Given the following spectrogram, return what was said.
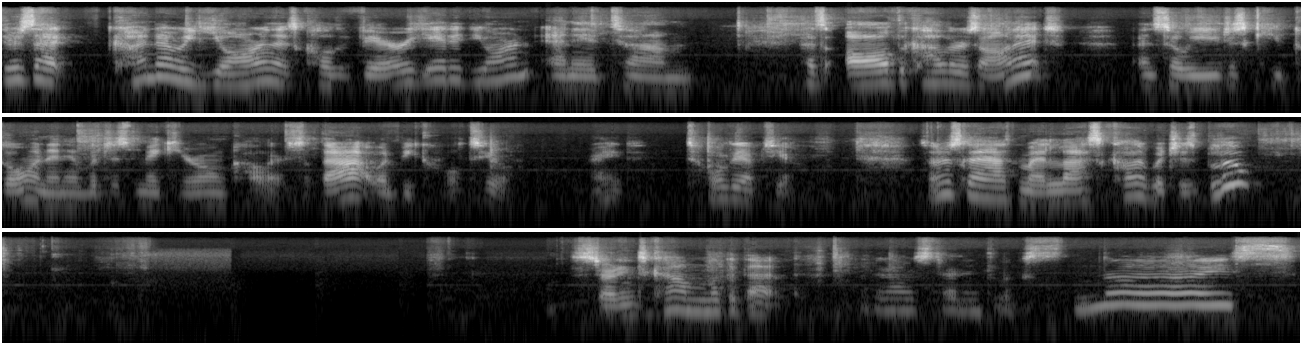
There's that kind of a yarn that's called variegated yarn, and it um, has all the colors on it. And so you just keep going, and it would just make your own color. So that would be cool too, right? Totally up to you. So I'm just going to add my last color, which is blue starting to come. Look at that. Look at how it's starting to look nice.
